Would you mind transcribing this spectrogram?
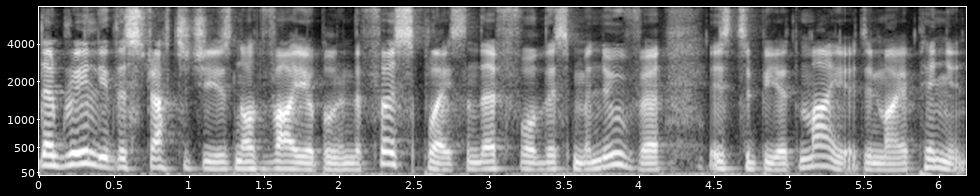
then really the strategy is not viable in the first place, and therefore this maneuver is to be admired, in my opinion.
